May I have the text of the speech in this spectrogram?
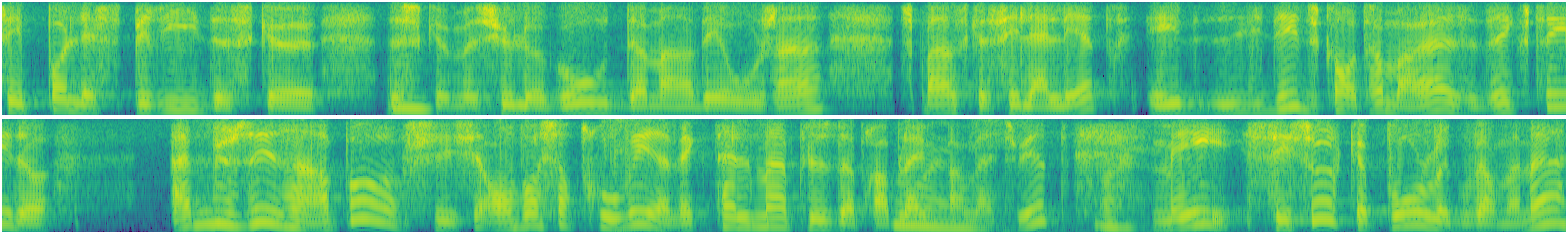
c'est pas l'esprit de ce que de ce mm. que M. Legault demandait aux gens. Je pense que c'est la lettre. Et l'idée du contrat moral, c'est de dire, écoutez, là, abusez-en pas. on va se retrouver avec tellement plus de problèmes par la suite. Mais c'est sûr que pour le gouvernement,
